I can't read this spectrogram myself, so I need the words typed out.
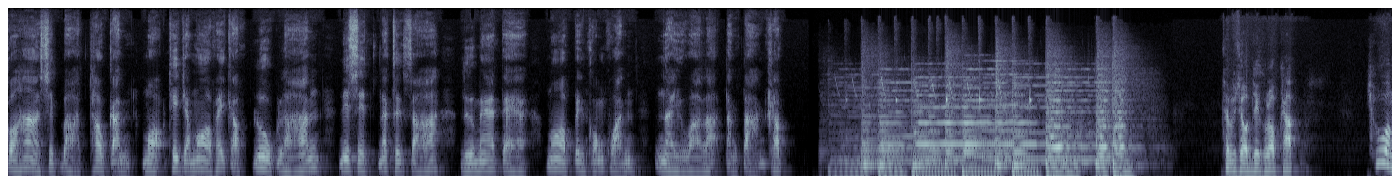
ก็ 50 บาทเท่ากัน เหมาะที่จะมอบให้กับลูกหลาน นิสิตนักศึกษา หรือแม้แต่มอบเป็นของขวัญในวาระต่างๆครับ ท่านผู้ชมที่เคารพครับ ช่วง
